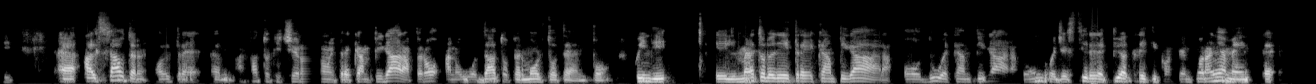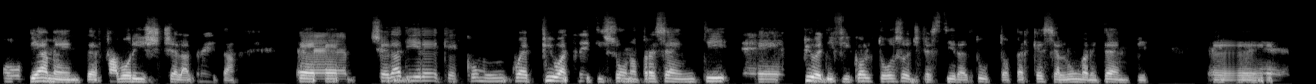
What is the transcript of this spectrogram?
Eh, al Southern, oltre ehm, al fatto che c'erano i tre campi gara, però hanno dato per molto tempo. Quindi il metodo dei tre campi gara o due campi gara, comunque gestire più atleti contemporaneamente, ovviamente favorisce l'atleta. Eh, c'è da dire che comunque più atleti sono presenti, eh, più è difficoltoso gestire il tutto perché si allungano i tempi. Eh,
